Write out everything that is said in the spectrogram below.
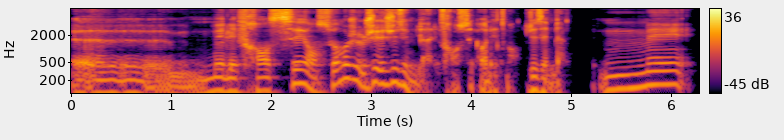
Euh, mais les Français en soi, moi je, je, je, les aime bien les Français, honnêtement, je les aime bien. Mais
